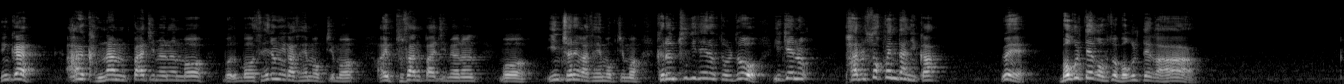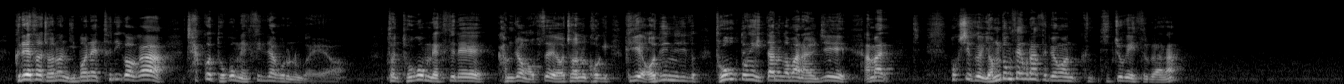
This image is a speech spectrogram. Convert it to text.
그러니까 아 강남 빠지면은 뭐뭐뭐 세종에 가서 해 먹지 뭐. 아이 부산 빠지면은 뭐 인천에 가서 해 먹지 뭐. 그런 투기 세력들도 이제는 발을 쏙 뺀다니까. 왜? 먹을 데가 없어. 먹을 데가. 그래서 저는 이번에 트리거가 자꾸 도곡 넥슬이라고 그러는 거예요. 전 도곡 넥슬에 감정 없어요. 저는 거기 그게 어디 있는지도 도곡동에 있다는 것만 알지. 아마 혹시 그 영동 세브란스 병원 그 뒤쪽에 있을라나?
